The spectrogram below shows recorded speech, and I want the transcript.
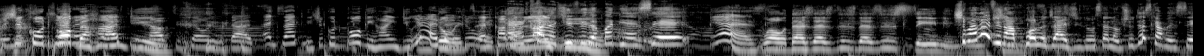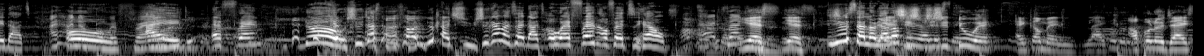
for- She could She go behind you. enough to tell you that. Exactly. She could go behind you and do it do and come And lie and to give you you. the money and say, Yes. Well, there's there's this there's this saying. in- She might not even apologize, you know, Selim. She'll just come and say that. I heard oh, it from a I, friend. a friend. No, she'll just come and tell you, look at you. She'll come and say that, oh, a friend offered to help. Exactly. Yes, yes. You, Selim, you're Yeah, not she, being she should do it and come and like apologize.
